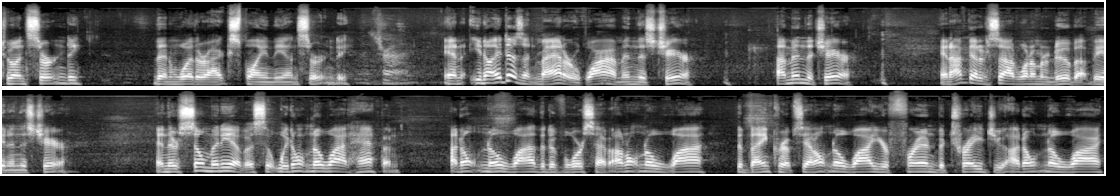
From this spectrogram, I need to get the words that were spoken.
to uncertainty than whether I explain the uncertainty. That's right. And, you know, it doesn't matter why I'm in this chair, I'm in the chair. And I've got to decide what I'm going to do about being in this chair. And there's so many of us that we don't know why it happened. I don't know why the divorce happened. I don't know why the bankruptcy. I don't know why your friend betrayed you. I don't know why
